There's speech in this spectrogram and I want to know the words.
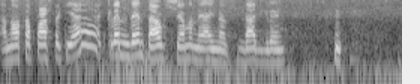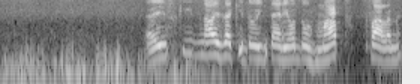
A nossa pasta aqui é creme dental que chama, né? Aí na cidade grande. É isso que nós aqui do interior dos matos fala, né?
